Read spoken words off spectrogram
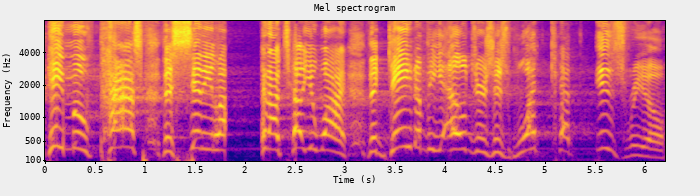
he moved past the city line. And I'll tell you why. The gate of the elders is what kept Israel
